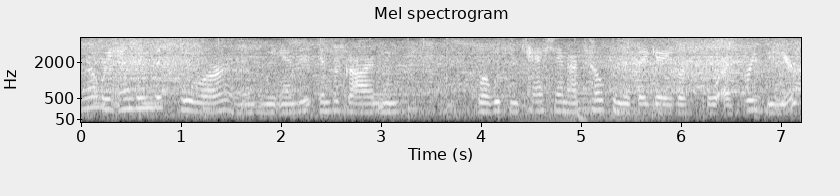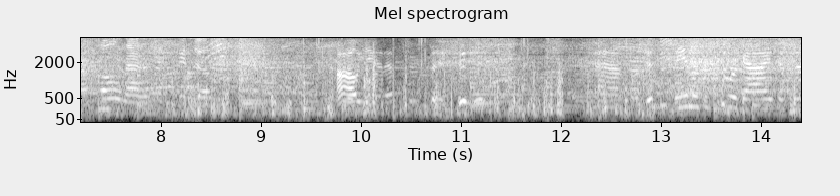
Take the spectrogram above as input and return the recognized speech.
Well, we're ending the tour and we ended in the garden where we can cash in our token that they gave us for a free beer. Out and take a picture. Oh yeah, that's true. uh, so this is the end of the tour, guys, at the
